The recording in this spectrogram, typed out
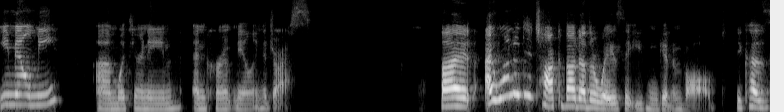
email me um, with your name and current mailing address. But I wanted to talk about other ways that you can get involved because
